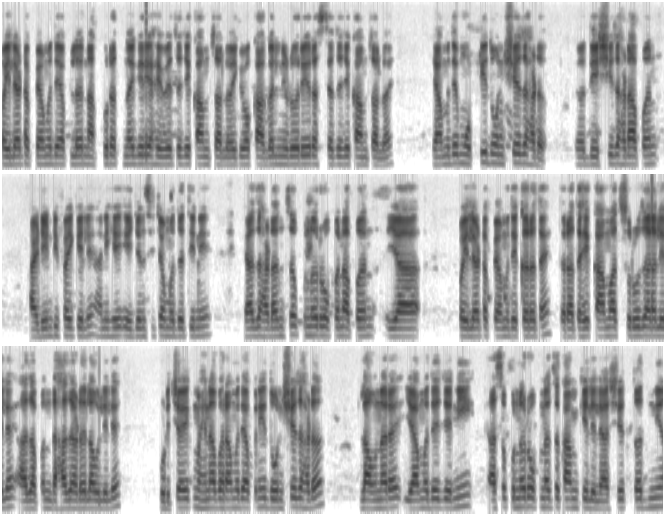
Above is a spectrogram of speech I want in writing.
पहिल्या टप्प्यामध्ये आपलं नागपूर रत्नागिरी हायवेचं जे काम चालू आहे किंवा कागल निडोरी रस्त्याचं जे काम चालू आहे यामध्ये मोठी दोनशे झाडं देशी झाडं आपण आयडेंटिफाय केले आणि हे एजन्सीच्या मदतीने या झाडांचं पुनर्रोपण आपण या पहिल्या टप्प्यामध्ये करत आहे. तर आता हे काम आज सुरू झालेलं आहे. आज आपण दहा झाडं लावलेले आहे. पुढच्या एक महिनाभरामध्ये आपण ही दोनशे झाडं लावणार आहे. यामध्ये ज्यांनी असं पुनर्रोपणाचं काम केलेलं आहे असे तज्ज्ञ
